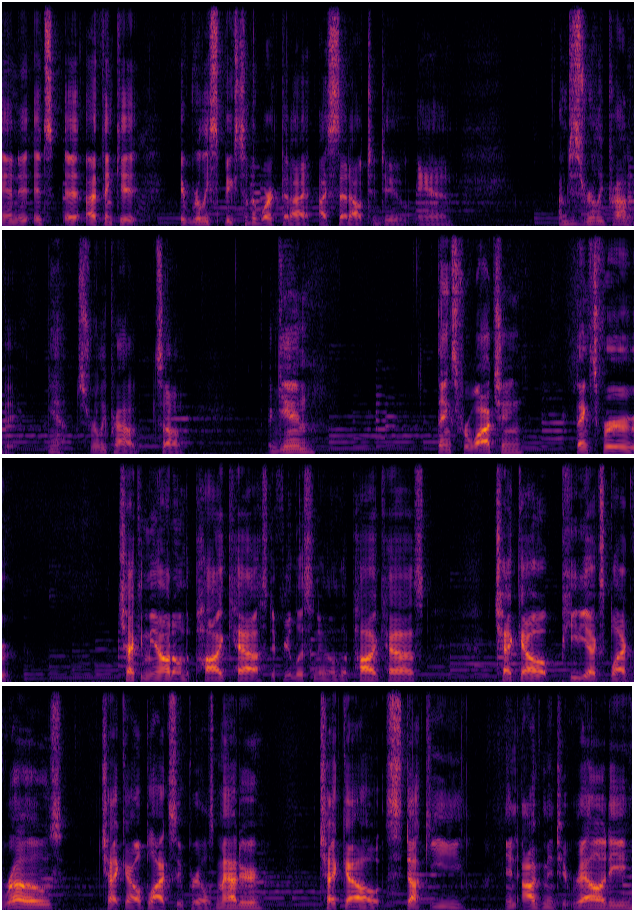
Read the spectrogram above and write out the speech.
and it, it's it, I think it it really speaks to the work that I I set out to do, and I'm just really proud of it. Yeah, just really proud. So again, thanks for watching. Thanks for checking me out on the podcast. If you're listening on the podcast, check out PDX Black Rose. Check out Black Superheroes Matter. Check out Stucky in Augmented Reality.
